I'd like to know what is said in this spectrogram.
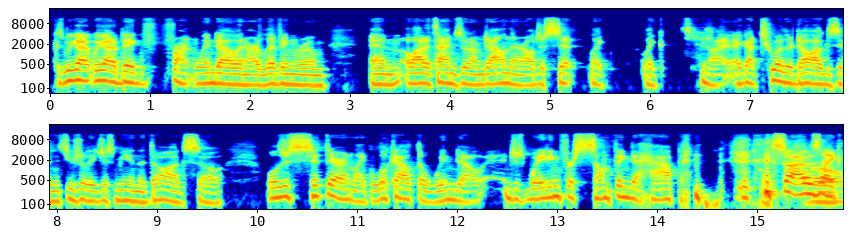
Because we got we got a big front window in our living room, and a lot of times when I'm down there, I'll just sit like like you know I, I got two other dogs, and it's usually just me and the dogs. So we'll just sit there and like look out the window and just waiting for something to happen. so I was like,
